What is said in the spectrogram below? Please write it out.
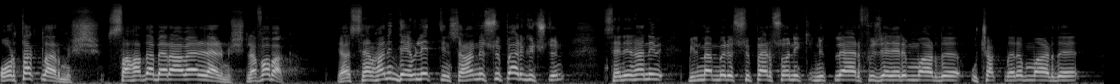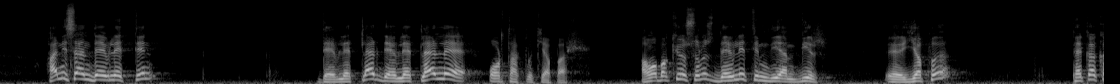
ortaklarmış. Sahada beraberlermiş. Lafa bak. Ya sen hani devlettin, sen hani süper güçtün. Senin hani bilmem böyle süpersonik nükleer füzelerin vardı, uçakların vardı. Hani sen devlettin? Devletler devletlerle ortaklık yapar. Ama bakıyorsunuz devletim diyen bir e, yapı PKK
